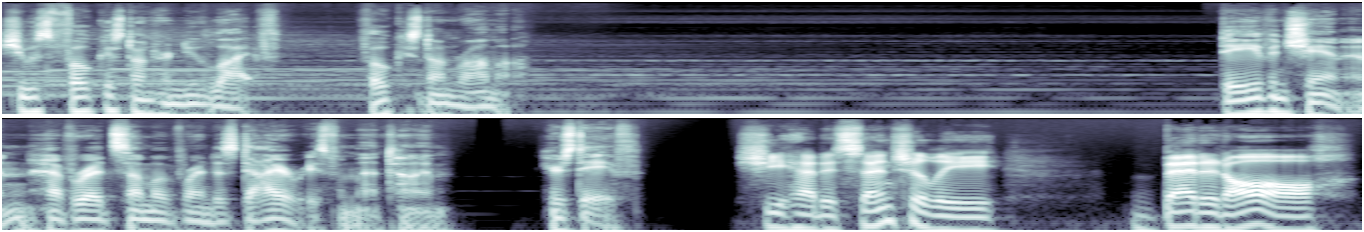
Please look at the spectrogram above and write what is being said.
She was focused on her new life, focused on Rama. Dave and Shannon have read some of Brenda's diaries from that time. Here's Dave. She had essentially bet it all,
